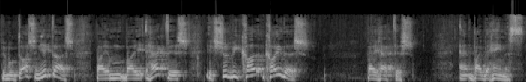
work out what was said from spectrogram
b'mukdash and yikdash, by, by hektish, it should be kaidish by hektish and by behemoths.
